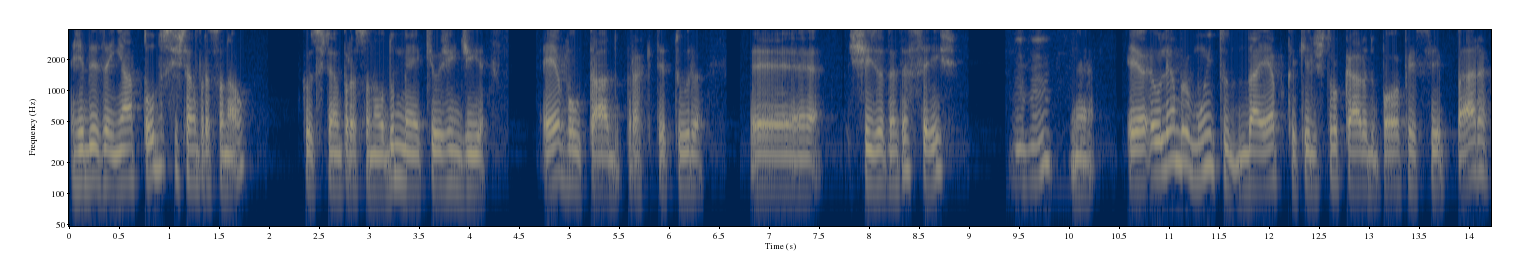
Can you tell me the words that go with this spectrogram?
redesenhar todo o sistema operacional, porque o sistema operacional do Mac hoje em dia é voltado para a arquitetura é, x86. Uhum. Né? Eu, eu, lembro muito da época que eles trocaram do PowerPC para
